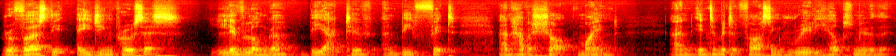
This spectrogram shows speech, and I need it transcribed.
reverse the aging process, live longer, be active, and be fit and have a sharp mind. And intermittent fasting really helps me with it.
